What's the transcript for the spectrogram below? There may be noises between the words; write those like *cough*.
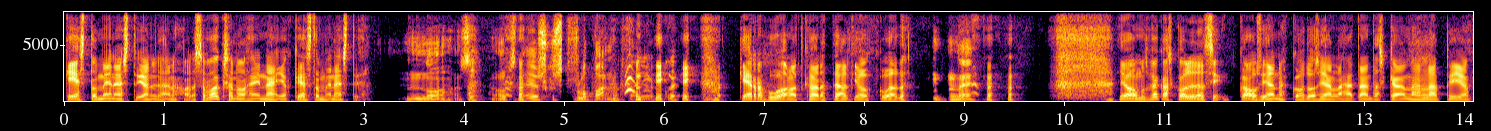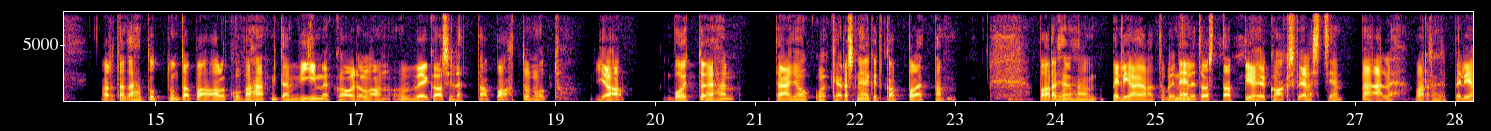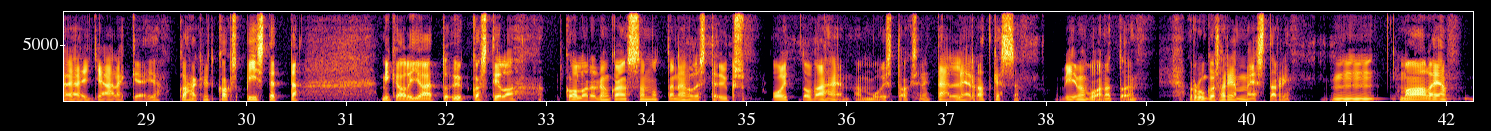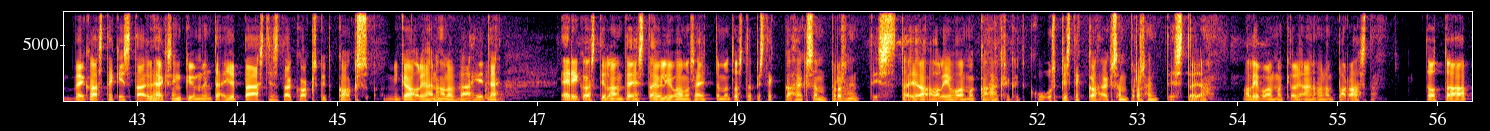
kestomenestyjä nyt NHL? Voiko sanoa hei näin jo kestomenestyjä? No, se, onko tämä joskus flopannut *laughs* joukkue? Kerro huonot kaudet täältä joukkueelta. *laughs* Ne. *laughs* Joo, mutta Vegas Golden Knightsin kausi ennakkoa tosiaan lähdetään tässä käymään läpi ja otetaan tähän tuttuun tapaan alkuun vähän, että mitä viime kaudella on Vegasille tapahtunut ja voittojahan tämä joukkue keräsi 40 kappaletta, varsinaisella peliajalla tuli 14 tappia ja kaksi vielä siihen päälle varsinaisen peliajan jälkeen ja 82 pistettä, mikä oli jaettu ykköstila Coloradon kanssa, mutta näillä oli sitten yksi voitto vähemmän muistaakseni tälleen ratkessa viime vuonna toi runkosarjan mestari. Mm, maaleja Vegas teki 190 ja päästi 122, mikä oli aina vähiten. Erikoistilanteista ylivoima 17,8 prosentista ja alivoima 86,8 prosentista ja alivoimakin oli aina parasta. Tota,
